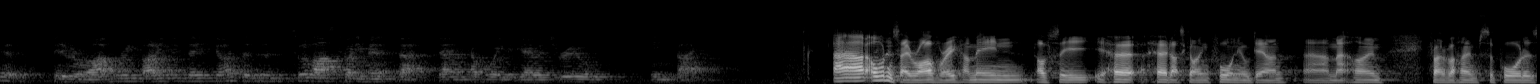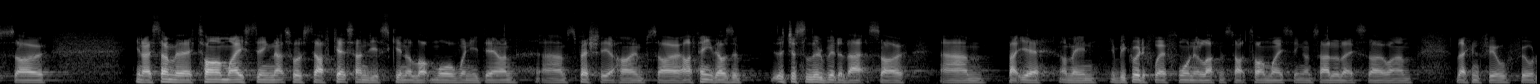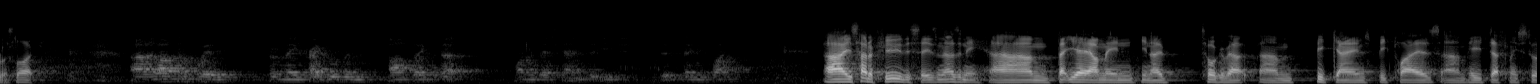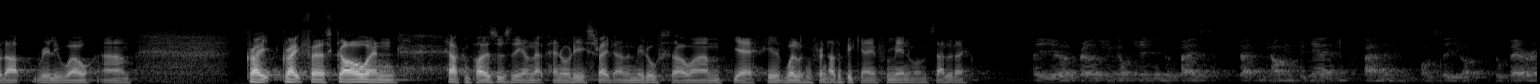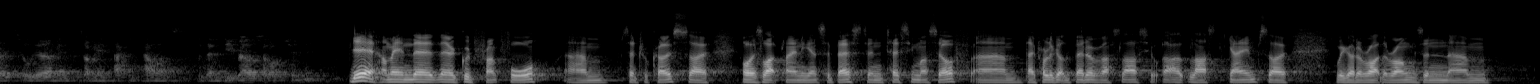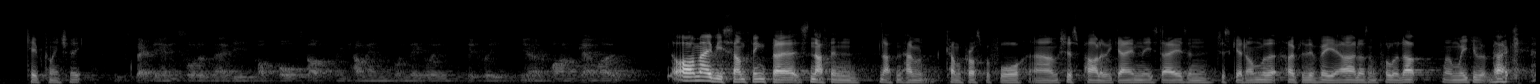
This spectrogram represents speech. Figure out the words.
Yeah, bit of a rivalry buddy with these guys. The, the sort of last 20 minutes that game a couple of weeks ago was real in your face. Uh, I wouldn't say rivalry. I mean, obviously, it hurt, hurt us going 4 0 down um, at home in front of our home supporters. So, you know, some of their time wasting, that sort of stuff, gets under your skin a lot more when you're down, um, especially at home. So, I think there was a, just a little bit of that. So, um, but yeah, I mean, it'd be good if we're 4 0 up and start time wasting on Saturday so um, they can feel, feel what it's like. Uh, last one for you, from me, Craig Goodwin last week, was that one of the best games that you've sort of seen him play? Uh, he's had a few this season, hasn't he? Um, but yeah, I mean, you know, talk about um, big games, big players. Um, he definitely stood up really well. Um, great, great first goal, and how composed was he on that penalty, straight down the middle. So um, yeah, we're looking for another big game from him on Saturday. Are you uh, relishing the opportunity to face Jason Cummings again? And then obviously you've got Silvera, Tulio, I mean, so many attacking talents. But then do you relish that opportunity? Yeah, I mean they're they're a good front four, um, Central Coast. So I always like playing against the best and testing myself. Um, they probably got the better of us last uh, last game, so we got to right the wrongs and um, keep clean sheet. Expecting any sort of maybe off-ball stuff from Cummings or Niggling, particularly you know finals game like this? Oh, maybe something, but it's nothing nothing haven't come across before. Um, it's just part of the game these days, and just get on with it. Hopefully the VR doesn't pull it up when we give it back.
